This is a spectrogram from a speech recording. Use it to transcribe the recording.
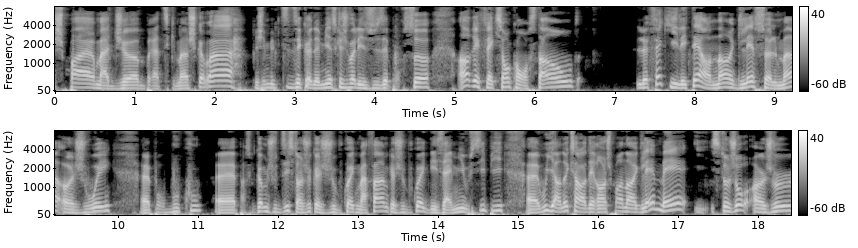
Je perds ma job pratiquement. Je suis comme, ah, j'ai mes petites économies. Est-ce que je vais les user pour ça? En réflexion constante, le fait qu'il était en anglais seulement a joué euh, pour beaucoup euh, parce que comme je vous dis c'est un jeu que je joue beaucoup avec ma femme que je joue beaucoup avec des amis aussi puis euh, oui il y en a que ça leur dérange pas en anglais mais c'est toujours un jeu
